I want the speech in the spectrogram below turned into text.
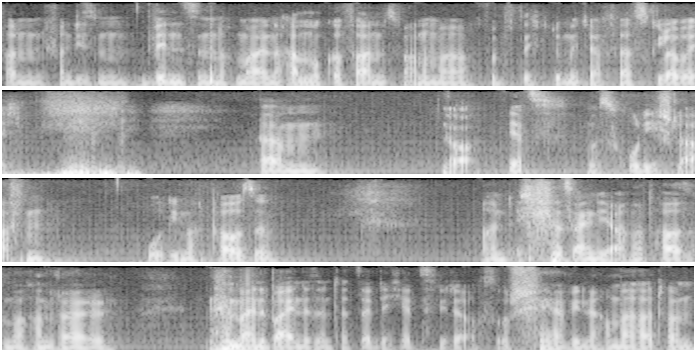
von, von diesem Winsen nochmal nach Hamburg gefahren. Das war auch nochmal 50 Kilometer fast, glaube ich. ähm, ja, jetzt muss Rudi schlafen. Rudi macht Pause. Und ich muss eigentlich auch mal Pause machen, weil Meine Beine sind tatsächlich jetzt wieder auch so schwer wie nach dem Marathon.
